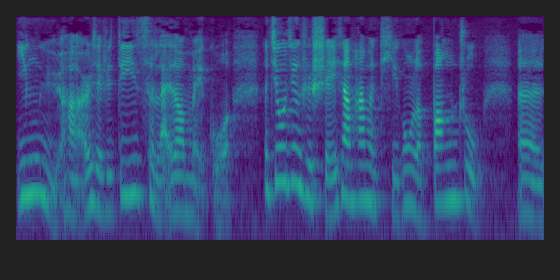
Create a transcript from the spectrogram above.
英语哈，而且是第一次来到美国。那究竟是谁向他们提供了帮助？呃，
